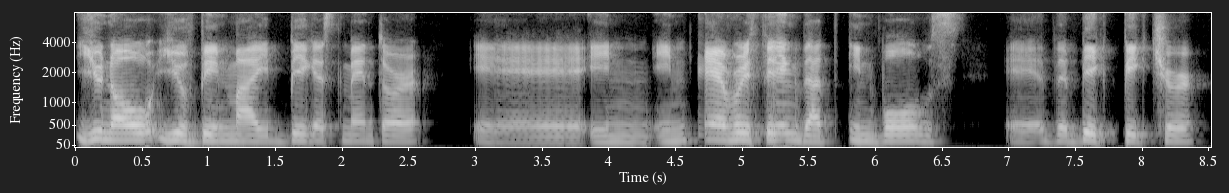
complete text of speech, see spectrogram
you know, you've been my biggest mentor uh, in in everything that involves uh, the big picture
